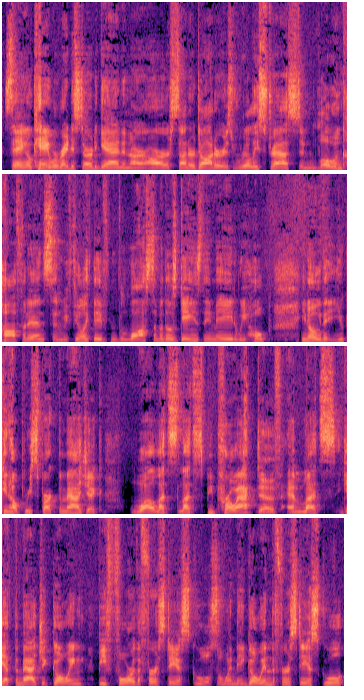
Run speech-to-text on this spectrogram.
saying, okay, we're ready to start again. And our, our son or daughter is really stressed and low in confidence. And we feel like they've lost some of those gains they made. We hope, you know, that you can help respark the magic well let's let's be proactive and let's get the magic going before the first day of school. So when they go in the first day of school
